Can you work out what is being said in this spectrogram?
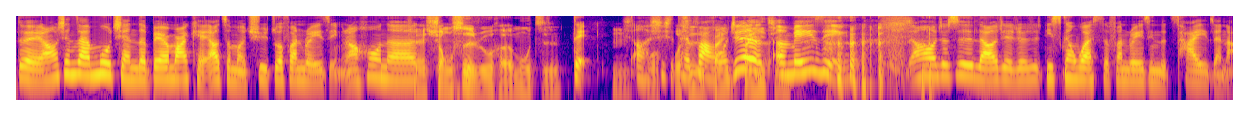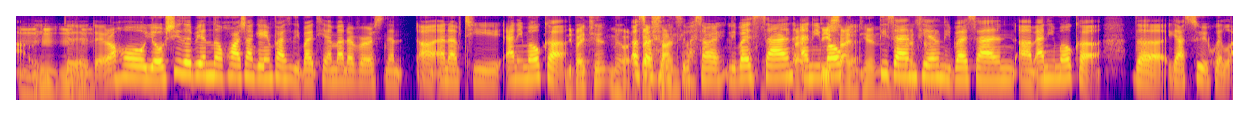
对，然后现在目前的 bear market 要怎么去做 fundraising，然后呢，呃熊市如何募资？对，嗯，哦，谢谢，太棒了，我觉得 amazing。然后就是了解就是 East 跟 West 的 fundraising 的差异在哪里，嗯哼嗯对对对。然后游戏这边的话，像 GameFi 是礼拜天，Metaverse 的呃 NFT Animoca 礼。拜天没有，礼呃拜，sorry，sorry，礼拜三 Animoca 第三天第礼拜三三天礼拜三，呃，Animoca 的雅思语会来，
